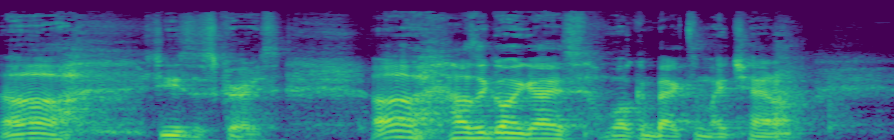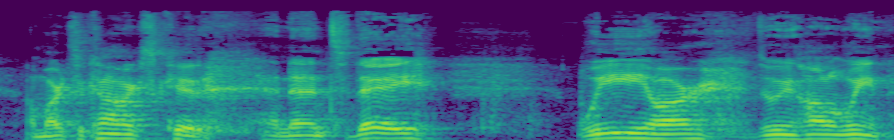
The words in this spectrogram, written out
oh, Jesus Christ. Oh, how's it going, guys? Welcome back to my channel. I'm Artsy Comics Kid, and then today we are doing Halloween.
